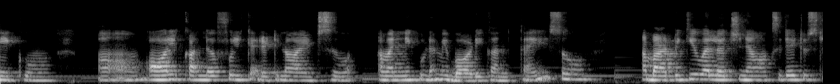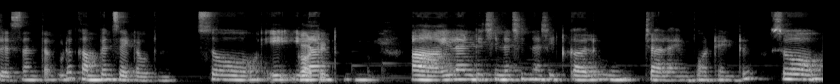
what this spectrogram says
మీకు ఆల్ కలర్ఫుల్ కెరటినాయిడ్స్ అవన్నీ కూడా మీ బాడీకి అందుతాయి. సో ఆ బార్బిక్యూ వల్ల వచ్చిన ఆక్సిడేటివ్ స్ట్రెస్ అంతా కూడా కంపెన్సేట్ అవుతుంది. సో. ఇలాంటి ఇలాంటి చిన్న చిన్న చిట్కాలు చాలా ఇంపార్టెంట్ సో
